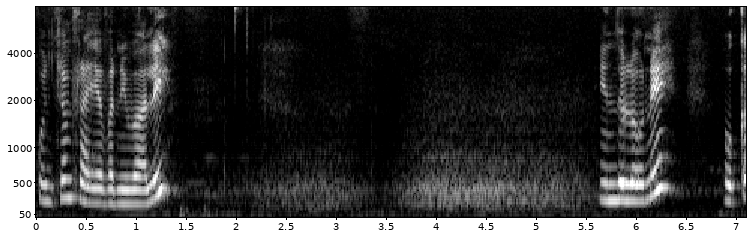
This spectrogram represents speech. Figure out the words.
కొంచెం ఫ్రై అవ్వనివ్వాలి. ఇందులోనే ఒక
